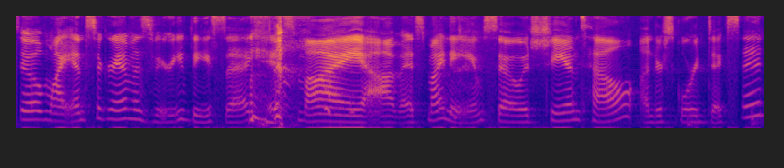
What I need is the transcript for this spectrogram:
So my Instagram is very basic. It's my um, it's my name. So it's Shantell underscore Dixon.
